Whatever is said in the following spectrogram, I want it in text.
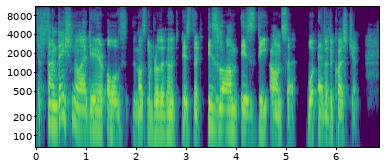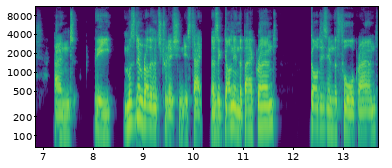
The foundational idea of the Muslim Brotherhood is that Islam is the answer, whatever the question. And the Muslim Brotherhood's tradition is that there's a gun in the background, God is in the foreground,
